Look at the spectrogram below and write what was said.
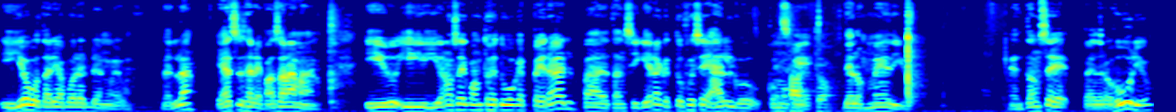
Y yo votaría por él de nuevo, ¿verdad? Y a ese se le pasa la mano. Y, y yo no sé cuánto se tuvo que esperar para tan siquiera que esto fuese algo como Exacto. que de los medios. Entonces, Pedro Julio,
